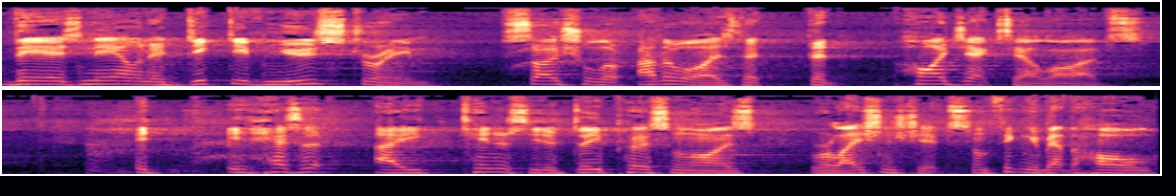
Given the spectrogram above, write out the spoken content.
there's now an addictive news stream, social or otherwise, that, that hijacks our lives. It, it has a, a tendency to depersonalise relationships. I'm thinking about the whole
